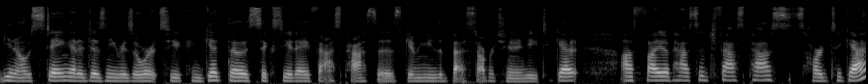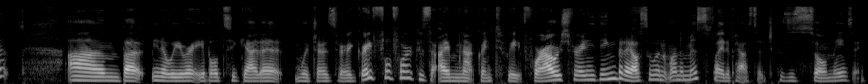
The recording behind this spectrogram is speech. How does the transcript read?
you know, staying at a Disney resort so you can get those 60 a day fast passes, giving you the best opportunity to get a Flight of Passage fast pass. It's hard to get. Um, but, you know, we were able to get it, which I was very grateful for because I'm not going to wait four hours for anything, but I also wouldn't want to miss Flight of Passage because it's so amazing.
